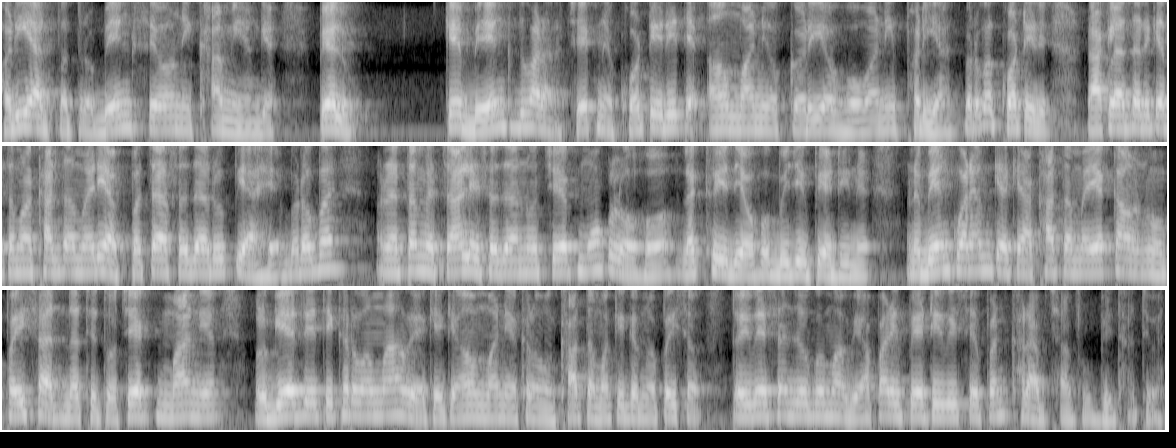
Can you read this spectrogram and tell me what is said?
ફરિયાદ પત્ર બેંક સેવાઓની ખામી અંગે. પહેલું કે બેંક દ્વારા ચેકને ખોટી રીતે અમાન્ય કર્યા હોવાની ફરિયાદ, બરાબર? ખોટી રીતે દાખલા તરીકે તમારા ખાતામાં રહ્યા પચાસ હજાર રૂપિયા છે, બરાબર? અને તમે ચાલીસ હજારનો ચેક મોકલો હો, લખી દેવો બીજી પેઢીને. અને બેંકવાળા એમ કહે કે આ ખાતામાં એકાઉન્ટમાં પૈસા જ નથી, તો ચેક માન્ય ગેરરીતિ કરવામાં આવે કે કે અમાન્ય કરવામાં ખાતામાં હકીકતમાં પૈસા તો એવા સંજોગોમાં વ્યાપારી પેઢી વિશે પણ ખરાબ છાપ ઊભી થતી હોય.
